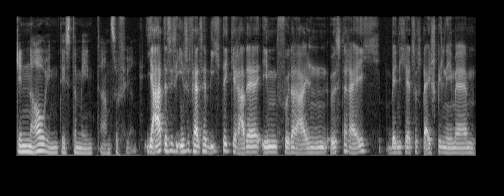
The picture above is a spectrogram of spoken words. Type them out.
genau im Testament anzuführen. Ja, das ist insofern sehr wichtig, gerade im föderalen Österreich. Wenn ich jetzt als Beispiel nehme,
